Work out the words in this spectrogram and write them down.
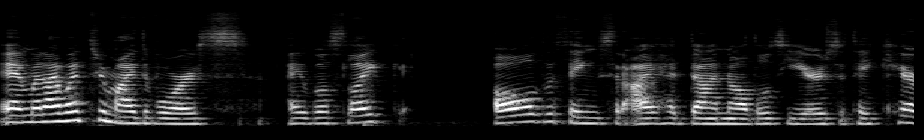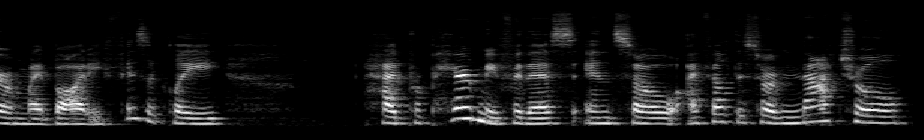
And when I went through my divorce, I was like all the things that I had done all those years to take care of my body physically had prepared me for this. And so I felt this sort of natural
